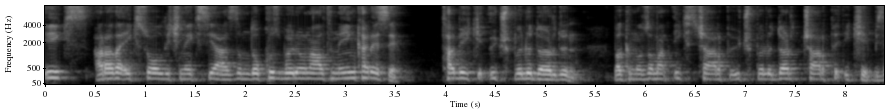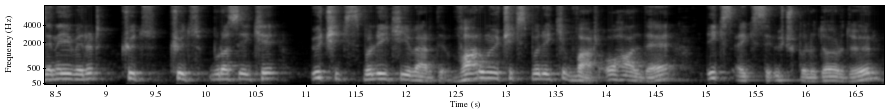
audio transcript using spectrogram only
x arada eksi olduğu için eksi yazdım. 9 bölü 16 neyin karesi? Tabii ki 3 bölü 4'ün. Bakın o zaman x çarpı 3 bölü 4 çarpı 2 bize neyi verir? Küt küt burası 2 3x bölü 2'yi verdi. Var mı 3x bölü 2? Var. O halde x eksi 3 bölü 4'ün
